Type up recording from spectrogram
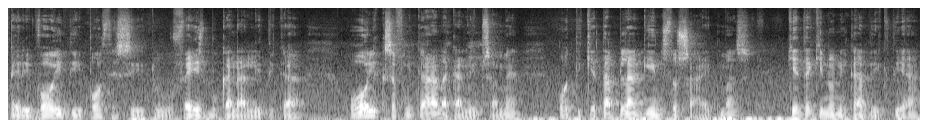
περιβόητη υπόθεση του Facebook Analytica, όλοι ξαφνικά ανακαλύψαμε ότι και τα plugins στο site μας και τα κοινωνικά δίκτυα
